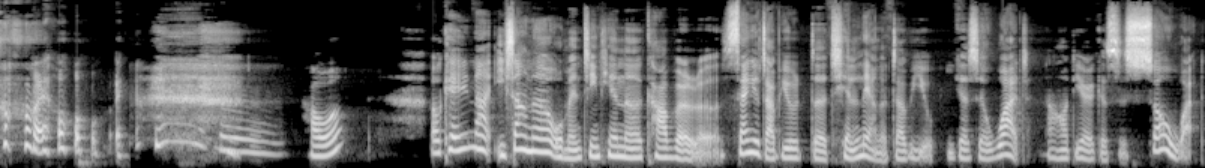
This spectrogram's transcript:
会后悔。嗯，好哦。OK，那以上呢，我们今天呢 cover 了三个 W 的前两个 W，一个是 What，然后第二个是 So What。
